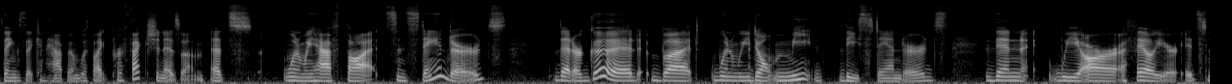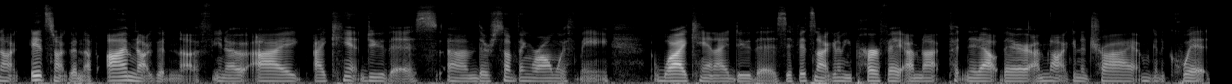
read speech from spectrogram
things that can happen with like perfectionism. That's when we have thoughts and standards that are good but when we don't meet these standards then we are a failure it's not it's not good enough i'm not good enough you know i i can't do this um, there's something wrong with me why can't I do this? If it's not going to be perfect, I'm not putting it out there. I'm not going to try. I'm going to quit.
